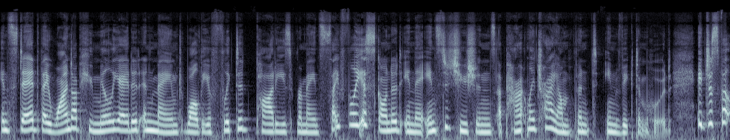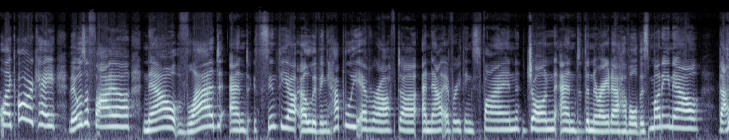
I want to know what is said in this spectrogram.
Instead, they wind up humiliated and maimed while the afflicted parties remain safely ensconced in their institutions, apparently triumphant in victimhood. It just felt like, oh, okay, there was a fire. Now Vlad and Cynthia are living happily ever after, and now everything's fine. John and the narrator have all this money now. That's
